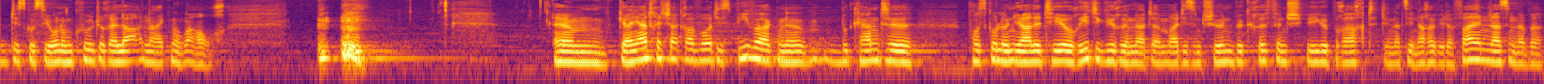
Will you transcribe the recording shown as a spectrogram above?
Diskussion um kulturelle Aneignung auch. ähm, Gayatri Chakravorty Spivak, eine bekannte postkoloniale Theoretikerin, hat einmal diesen schönen Begriff ins Spiel gebracht, den hat sie nachher wieder fallen lassen, aber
